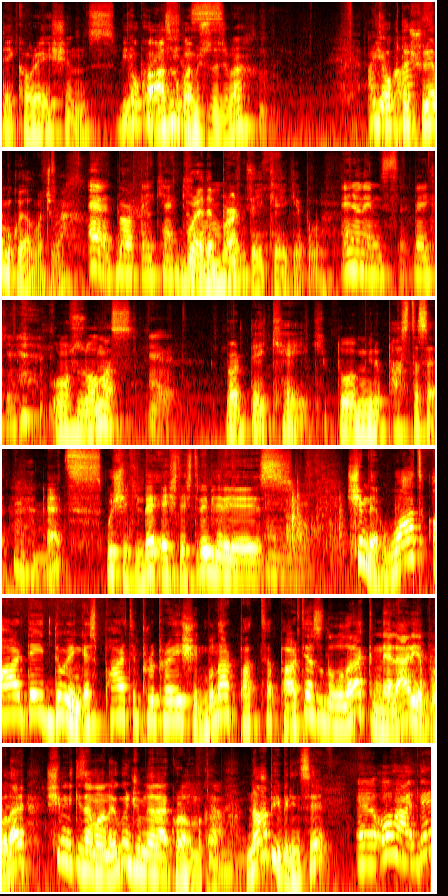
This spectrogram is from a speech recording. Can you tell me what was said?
decorations. Bir oku az mı Decorations. koymuşuz acaba? Bir Acaba? ok da şuraya mı koyalım acaba? Evet, birthday cake. Buraya da Onu birthday unutmuşuz. cake yapalım. En önemlisi belki. Onsuz olmaz. evet. Birthday cake. Doğum günü pastası. Evet. Bu şekilde eşleştirebiliriz. Evet. Şimdi what are they doing as party preparation? Bunlar parti, parti hazırlığı olarak neler yapıyorlar? Şimdiki zamana uygun cümleler kuralım bakalım. Tamam. Ne yapıyor birincisi? Ee, o halde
